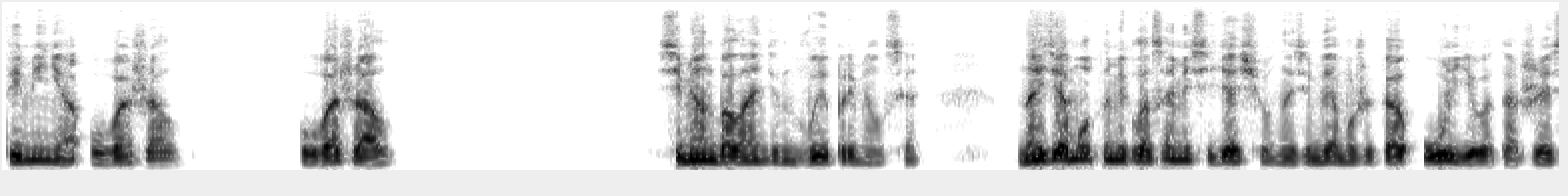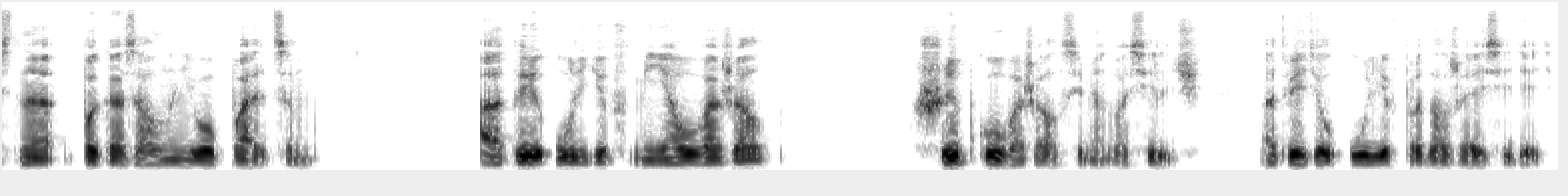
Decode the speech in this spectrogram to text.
Ты меня уважал?» «Уважал». Семен Баландин выпрямился, найдя мутными глазами сидящего на земле мужика Ульева, торжественно показал на него пальцем. «А ты, Ульев, меня уважал?» «Шибко уважал, Семен Васильевич», — ответил Ульев, продолжая сидеть.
